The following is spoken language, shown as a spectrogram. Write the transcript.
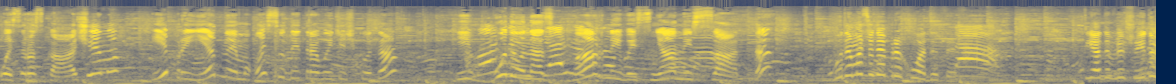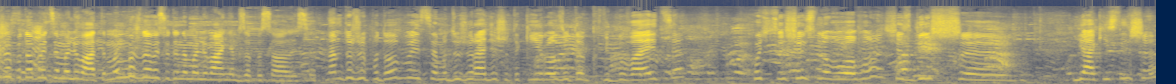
Ось розкачуємо і приєднуємо ось сюди травичечку, да? І буде у нас гарний весняний сад, так? Будемо сюди приходити? Я дивлюся, що їй дуже подобається малювати. Ми, можливо, сюди на малювання б записалися. Нам дуже подобається. Ми дуже раді, що такий розвиток відбувається. Хочеться щось нового, щось більш е, якісніше.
